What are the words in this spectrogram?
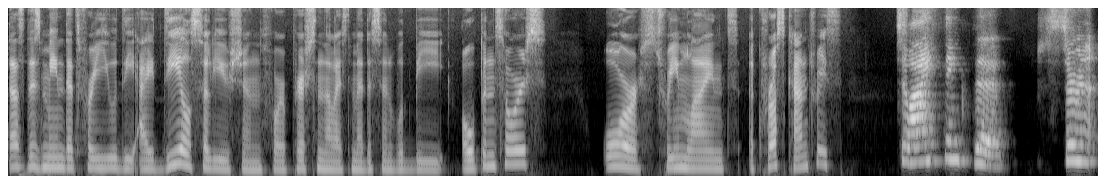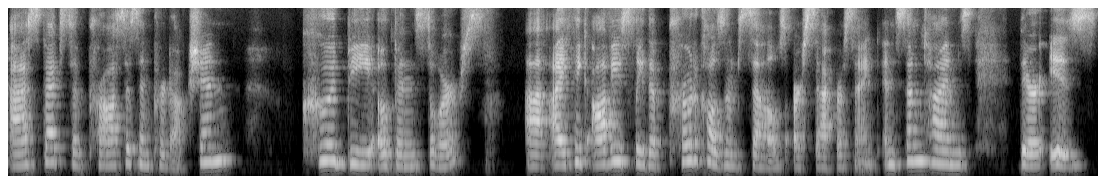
Does this mean that for you, the ideal solution for personalized medicine would be open source or streamlined across countries? So I think that certain aspects of process and production could be open source. Uh, I think obviously the protocols themselves are sacrosanct, and sometimes there is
